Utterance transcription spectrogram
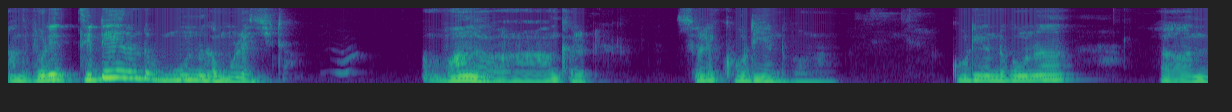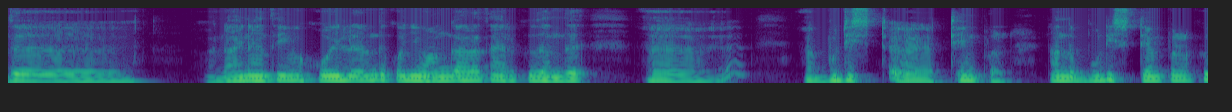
அந்த பொடி திடீர்னு முன்னுக்கு முளைச்சிட்டான். வாங்க வாங்க அங்கிள் சொல்லி கூட்டிகிட்டு போனாங்க கூட்டிகிட்டு போனால் அந்த நயனாதீவு கோயிலேருந்து கொஞ்சம் அங்கால தான் இருக்குது அந்த புத்திஸ்ட் டெம்பிள். அந்த புத்திஸ்ட் டெம்பிளுக்கு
